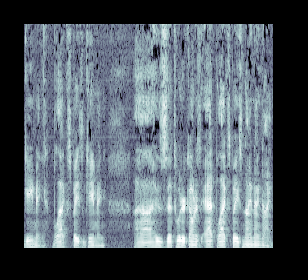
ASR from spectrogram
Gaming. Black Space Gaming. Uh, his uh, Twitter account is at BlackSpace999.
